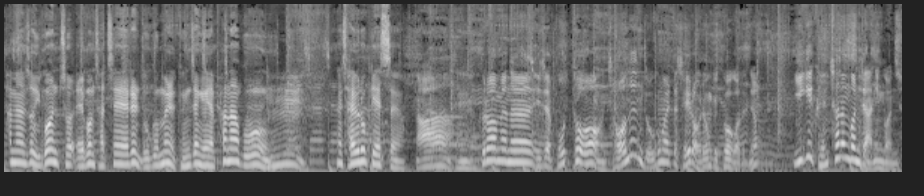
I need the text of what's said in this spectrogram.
하면서 이번 저 앨범 자체를 녹음을 굉장히 그냥 편하고 음. 그냥 자유롭게 했어요. 아 네. 그러면은 이제 보통 저는 녹음할 때 제일 어려운 게 그거거든요. 이게 괜찮은 건지 아닌 건지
